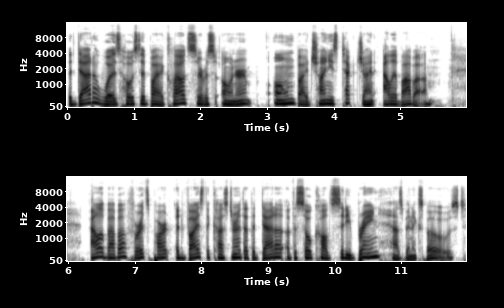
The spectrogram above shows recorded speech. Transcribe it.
The data was hosted by a cloud service owner owned by Chinese tech giant Alibaba. Alibaba, for its part, advised the customer that the data of the so called city brain has been exposed.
